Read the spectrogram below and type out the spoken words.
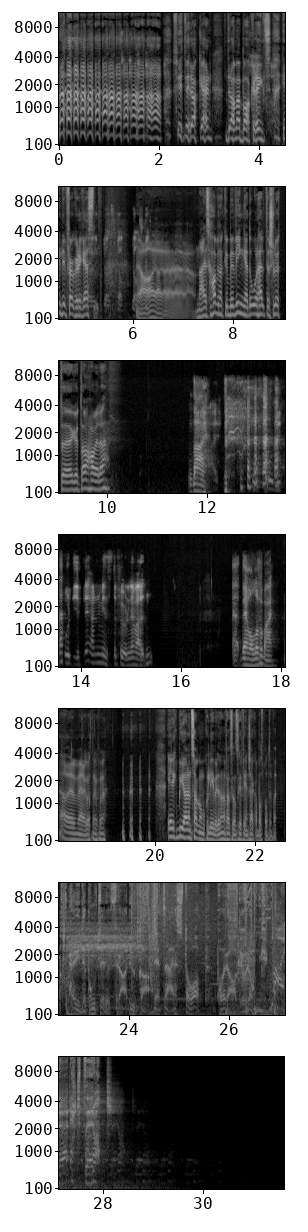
Fytti rakkeren! Dra meg baklengs inn i ganske. Ja, ja, ja, ja, ja. Nei, så har vi noen bevingede ord helt til slutt, eh, gutta? Har vi det? Nei. Olibri er den minste fuglen i verden. Eh, Det holder for meg. Ja, det er mer enn godt nok for meg. Erik Bye har en sang om kolibri. Den er faktisk ganske fin. Sjekk på Spotify. Høydepunkter fra uka. Dette er Stå opp på Radio Rock. Bare ekte rock.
